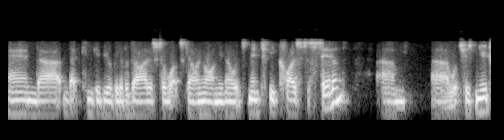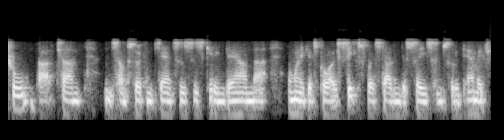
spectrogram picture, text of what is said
and that can give you a bit of a guide as to what's going on. You know, it's meant to be close to seven, um, uh, which is neutral, but um, in some circumstances is getting down. Uh, and when it gets below six, we're starting to see some sort of damage.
